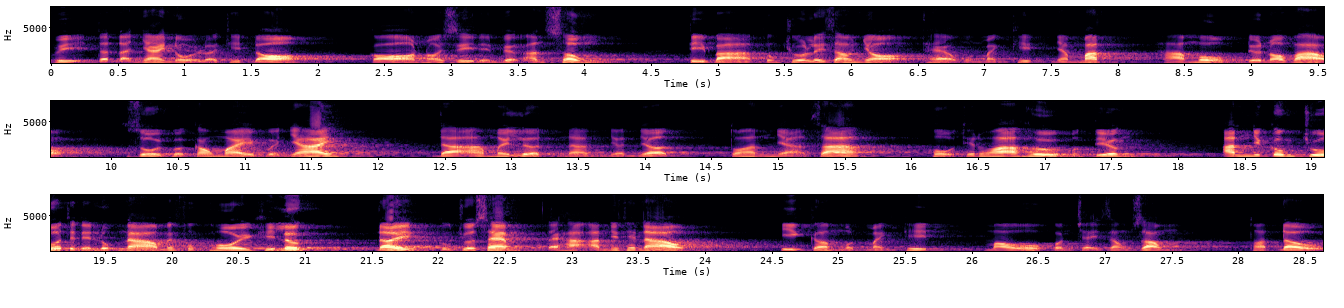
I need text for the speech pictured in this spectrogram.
Vị tất đã nhai nổi loại thịt đó. Có nói gì đến việc ăn sống? Tỷ bà công chúa lấy dao nhỏ Thẻo một mảnh thịt nhắm mắt, Há mồm đưa nó vào, Rồi vừa cau mày vừa nhai. Đã mấy lượt nàng nhợn nhợn Toàn nhả ra, Hổ thiết hoa hừ một tiếng. Ăn như công chúa thì đến lúc nào mới phục hồi khí lực? Đây, công chúa xem, Tại hạ ăn như thế nào? Y cầm một mảnh thịt Máu còn chảy ròng ròng. Thoạt đầu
